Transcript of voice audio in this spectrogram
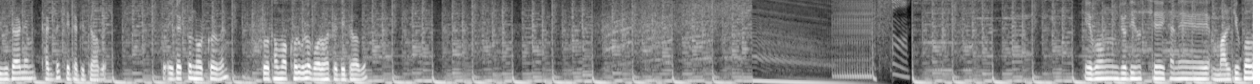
ইউজার নেম থাকবে, সেটা দিতে হবে। তো এটা একটু নোট করবেন। প্রথম অক্ষরগুলো বড় হাতে দিতে হবে। এবং যদি হচ্ছে এখানে মাল্টিপল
